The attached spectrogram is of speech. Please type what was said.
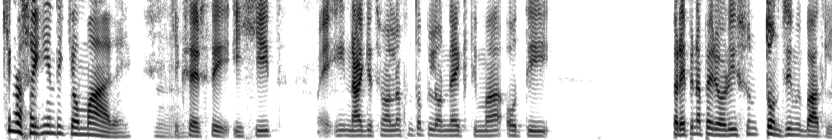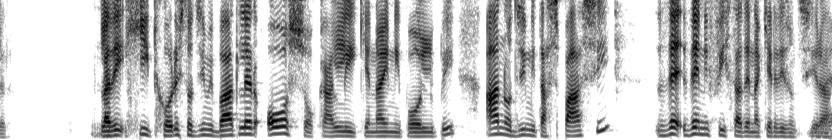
Και όσο γίνεται και ο Μάρεϊ. Και ξέρεις τι, οι Heat, ε, οι Nuggets μάλλον έχουν το πλεονέκτημα ότι πρέπει να περιορίσουν τον Jimmy Butler. Δηλαδή, Heat χωρίς τον Jimmy Butler, όσο καλή και να είναι οι υπόλοιποι, αν ο Jimmy τα σπάσει, δε- δεν υφίσταται να κερδίζουν τη σειρά. Ναι.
